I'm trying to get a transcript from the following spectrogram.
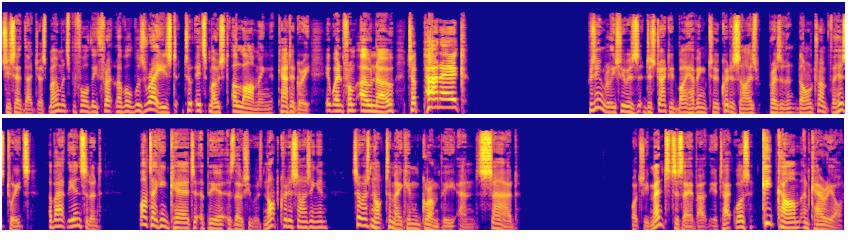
She said that just moments before the threat level was raised to its most alarming category. It went from oh no to panic! Presumably, she was distracted by having to criticise President Donald Trump for his tweets about the incident, while taking care to appear as though she was not criticising him, so as not to make him grumpy and sad. What she meant to say about the attack was, keep calm and carry on.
